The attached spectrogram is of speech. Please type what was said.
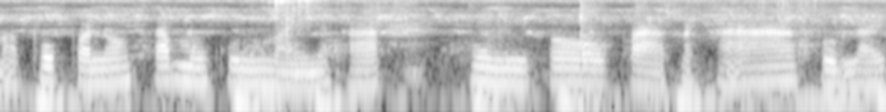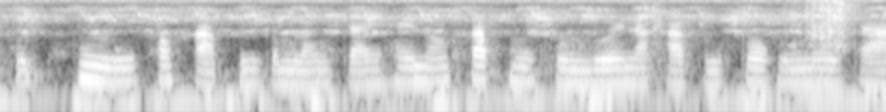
มาพบกับน้องทรัพย์มงคลใหม่นะคะพรุ่งนี้ก็ฝากนะคะกดไลค์กดพรุ่งนี้ก็ฝากเป็นกำลังใจให้น้องทรัพย์มงคลด้วยนะคะ คุณพ่อคุณแม่จ้า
